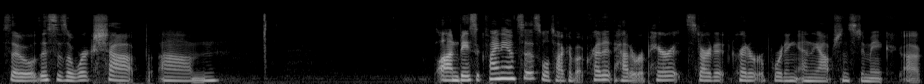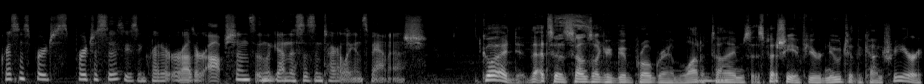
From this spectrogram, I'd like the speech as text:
So this is a workshop. Um, on basic finances, we'll talk about credit, how to repair it, start it, credit reporting, and the options to make uh, Christmas purchase, purchases using credit or other options. And again, this is entirely in Spanish. Good. That sounds like a good program. A lot of Mm-hmm. times, especially if you're new to the country or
